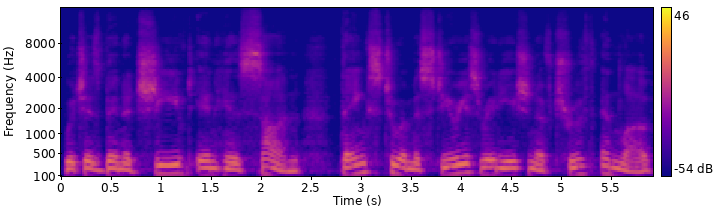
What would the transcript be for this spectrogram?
which has been achieved in his son thanks to a mysterious radiation of truth and love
